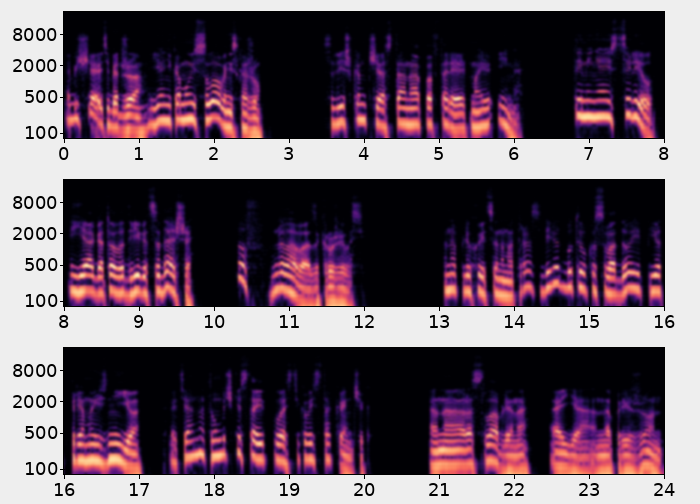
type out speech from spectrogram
Обещаю тебе, Джо, я никому и слова не скажу. Слишком часто она повторяет мое имя. Ты меня исцелил, я готова двигаться дальше. Уф, голова закружилась. Она плюхается на матрас, берет бутылку с водой и пьет прямо из нее, хотя на тумбочке стоит пластиковый стаканчик. Она расслаблена, а я напряжен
